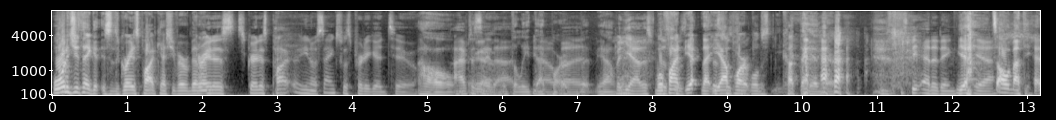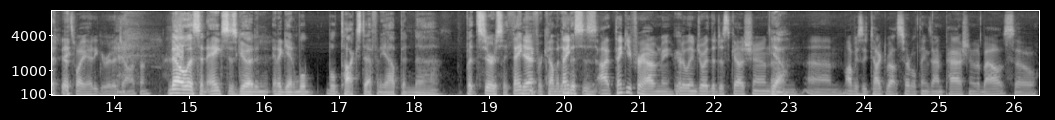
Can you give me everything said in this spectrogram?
what did you think? Is it the greatest podcast you've ever been on. Greatest, greatest, po- you know, Sanks was pretty good too. Oh, I have to say that. We'll delete you that know, part, but, yeah, but yeah, this we'll this find was- yeah that yeah part. fun. We'll just cut that in there. It's the editing. yeah, yeah. it's all about the editing. That's why you had to get rid of Jonathan. No, listen, angst is good, and, and again, we'll we'll talk Stephanie up, and uh, but seriously, thank you for coming in. Thank, This is I thank you for having me. Really enjoyed the discussion. Yeah. And, um, obviously talked about several things I'm passionate about. So,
